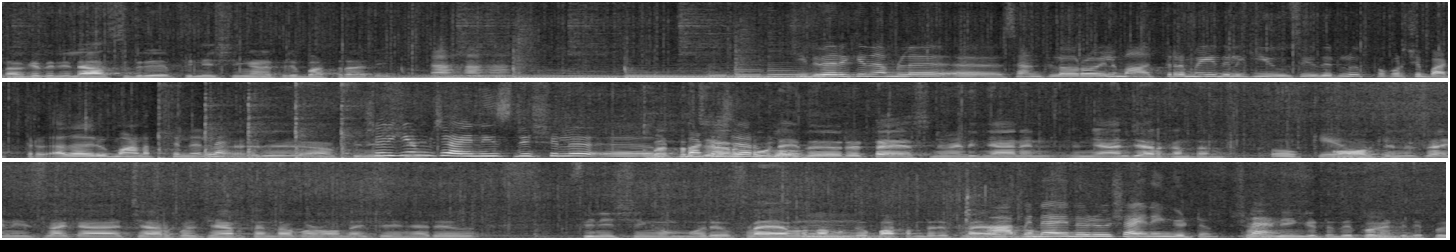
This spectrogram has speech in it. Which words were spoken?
നമുക്ക് ഇതിൽ ലാസ്റ്റ് ഫിനിഷിംഗ് ആണ്. ഇത്തിരി ബട്ടർ ആഡ് ചെയ്യും. ഇതുവരെയ്ക്ക് നമ്മൾ സൺഫ്ലവർ ഓയിൽ മാത്രമേ ഇതിലേക്ക് യൂസ് ചെയ്തിട്ടുള്ളൂ. ഇപ്പൊ കുറച്ച് ബട്ടർ അതൊരു മണത്തിന് അല്ലേ? ശരിക്കും ചൈനീസ് ഡിഷിൽ ബട്ടർ ചേർക്കൂല. ഇത് ഒരു ടേസ്റ്റിന് വേണ്ടി ഞാൻ ഞാൻ ചേർക്കാൻ തന്നെ ഓക്കെ. ഒറിജിനൽ ചൈനീസിലൊക്കെ ചേർക്കും ചേർത്ത് എന്താ കുഴപ്പമെന്ന് വെച്ച് കഴിഞ്ഞാൽ ഒരു ഫിനിഷിങ്ങും ഒരു ഫ്ലേവർ നമുക്ക് ബട്ടറിന്റെ ഒരു ആ ഫ്ലേവർ പിന്നെ അതിനൊരു ഷൈനിങ് കിട്ടും. ഷൈനിങ് കിട്ടും. ഇപ്പൊ കണ്ടില്ല? ഇപ്പൊ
